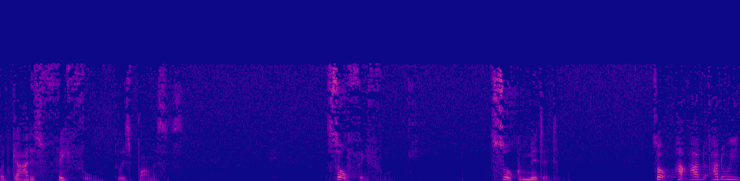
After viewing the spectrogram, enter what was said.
But God is faithful to his promises. So faithful. So committed. So how, how, how, do we,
